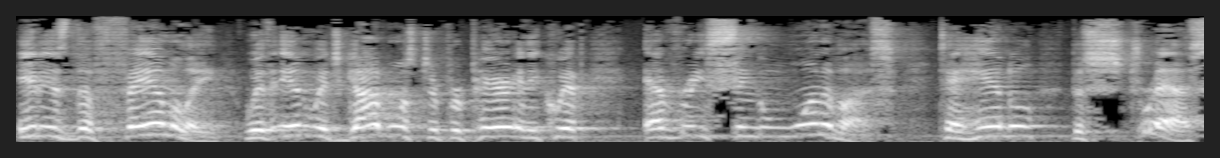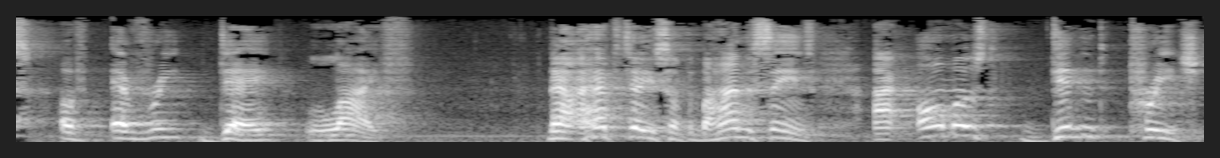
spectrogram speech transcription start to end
It is the family within which God wants to prepare and equip every single one of us to handle the stress of everyday life. Now, I have to tell you something. Behind the scenes, I almost didn't preach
